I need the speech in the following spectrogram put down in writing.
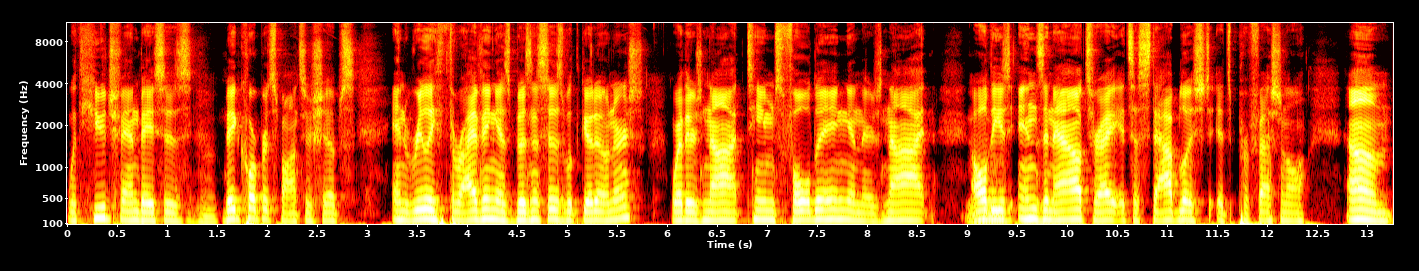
with huge fan bases Mhm. big corporate sponsorships and really thriving as businesses with good owners where there's not teams folding and there's not all Mhm. these ins and outs right it's established it's professional um,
